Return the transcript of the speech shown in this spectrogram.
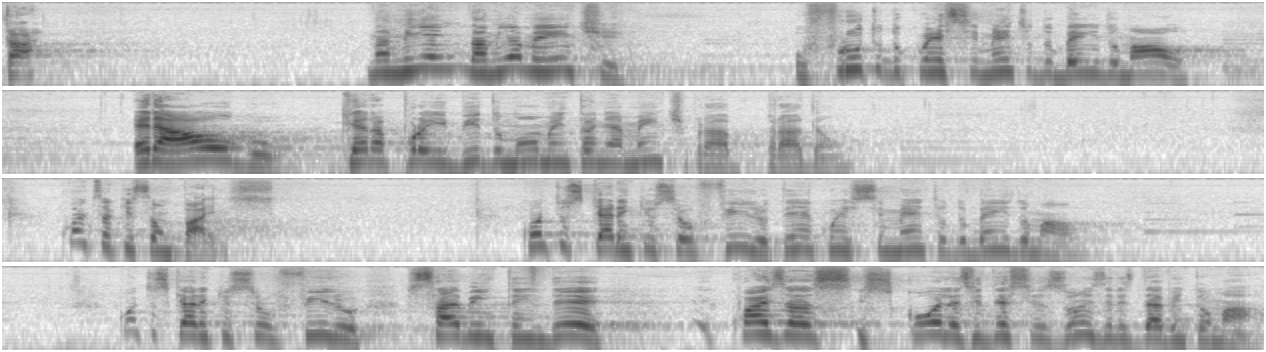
tá? Na minha, na minha mente, o fruto do conhecimento do bem e do mal, era algo que era proibido momentaneamente para Adão. Quantos aqui são pais? Quantos querem que o seu filho tenha conhecimento do bem e do mal? Quantos querem que o seu filho saiba entender quais as escolhas e decisões eles devem tomar?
